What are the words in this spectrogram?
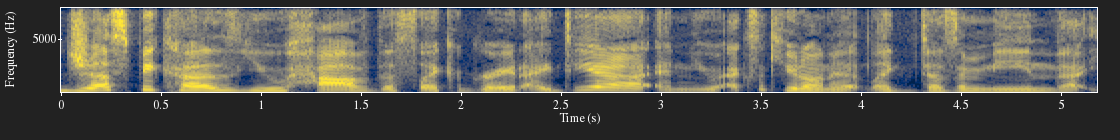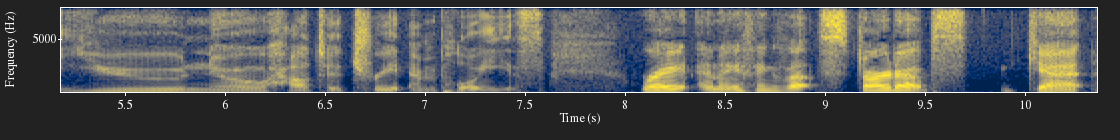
just because you have this like great idea and you execute on it, like, doesn't mean that you know how to treat employees, right? And I think that startups get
